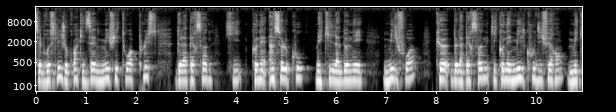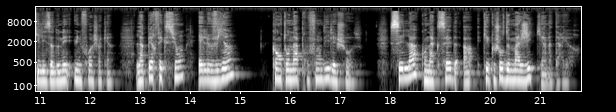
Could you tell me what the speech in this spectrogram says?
C'est Bruce Lee, je crois, qui disait méfie-toi plus de la personne qui connaît un seul coup mais qui l'a donné mille fois que de la personne qui connaît mille coups différents mais qui les a donnés une fois chacun. La perfection, elle vient quand on approfondit les choses. C'est là qu'on accède à quelque chose de magique qui est à l'intérieur.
